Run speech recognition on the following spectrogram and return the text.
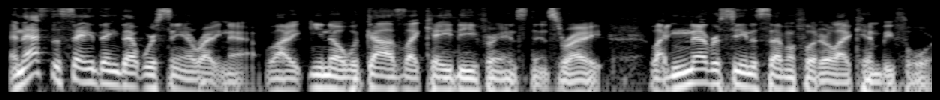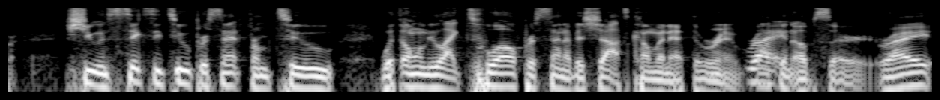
And that's the same thing that we're seeing right now. Like, you know, with guys like KD, for instance, right? Like, never seen a seven footer like him before shooting 62% from two with only like 12% of his shots coming at the rim. Right. Fucking absurd, right?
